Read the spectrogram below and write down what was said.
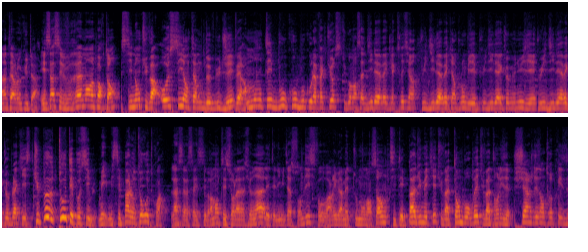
interlocuteur. Et ça, c'est vraiment important. Sinon, tu vas aussi, en termes de budget, faire monter beaucoup, beaucoup la facture si tu commences à dealer avec l'électricien, puis dealer avec un plombier, puis dealer avec le menuisier, puis dealer avec le plaquiste. Tu peux, tout est possible. Mais, mais c'est pas l'autoroute, quoi. Là, c'est vraiment, tu es sur la nationale et tu es limité à 70. Il faut arriver à mettre tout le monde ensemble. Si t'es pas du métier, tu vas t'embourber, tu vas t'enliser. Cherche des entreprises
